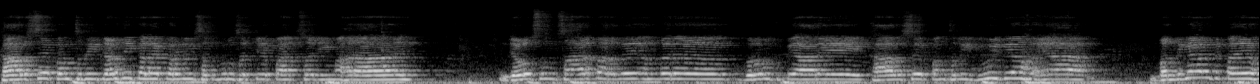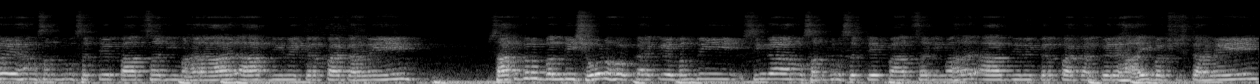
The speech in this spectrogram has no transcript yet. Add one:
ਖਾਲਸੇ ਪੰਥ ਦੀ ਚੜ੍ਹਦੀ ਕਲਾ ਕਰਨੀ ਸਤਿਗੁਰੂ ਸੱਚੇ ਪਾਤਸ਼ਾਹ ਜੀ ਮਹਾਰਾਜ। ਜੋ ਸੰਸਾਰ ਭਰ ਦੇ ਅੰਦਰ ਗੁਰਮੁਖ ਪਿਆਰੇ ਖਾਲਸੇ ਪੰਥ ਲਈ ਜੂਝਦਿਆਂ ਹੋਇਆ ਬੰਦੀਆਂ ਵਿੱਚ ਪਏ ਹੋਏ ਹਨ ਸਤਿਗੁਰੂ ਸੱਚੇ ਪਾਤਸ਼ਾਹ ਜੀ ਮਹਾਰਾਜ, ਆਪ ਜੀ ਨੇ ਕਿਰਪਾ ਕਰਨੀ। ਸਤਿਗੁਰੂ ਬੰਦੀ ਛੋੜ ਹੋ ਕਰਕੇ ਬੰਦੀ ਸਿੰਘਾਂ ਨੂੰ ਸਤਿਗੁਰੂ ਸੱਚੇ ਪਾਤਸ਼ਾਹ ਜੀ ਮਹਾਰਾਜ, ਆਪ ਜੀ ਨੇ ਕਿਰਪਾ ਕਰਕੇ ਰਿਹਾਈ ਬਖਸ਼ਿਸ਼ ਕਰਨੀ।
